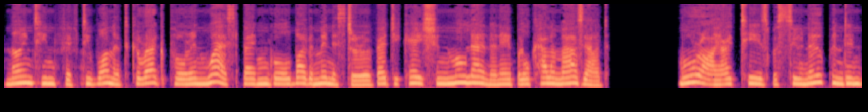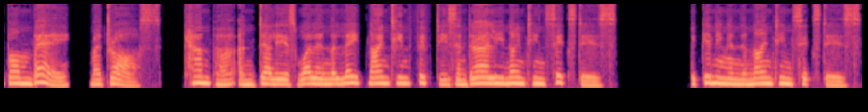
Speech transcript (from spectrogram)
1951 at Kharagpur in West Bengal by the Minister of Education Maulana Abul Kalam Azad. More IITs were soon opened in Bombay, Madras, Kanpur and Delhi as well in the late 1950s and early 1960s. Beginning in the 1960s,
